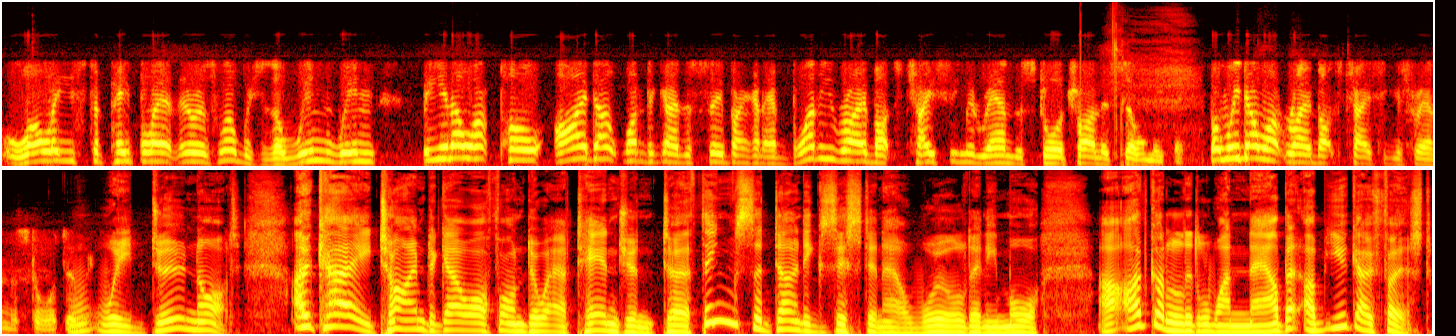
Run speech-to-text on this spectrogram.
lollies to people out there as well, which is a win-win. But you know what, Paul? I don't want to go to the supermarket and have bloody robots chasing me around the store trying to sell me things. But we don't want robots chasing us around the store, do we? We do not. Okay, time to go off onto our tangent. Uh, things that don't exist in our world anymore. Uh, I've got a little one now, but um, you go first.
